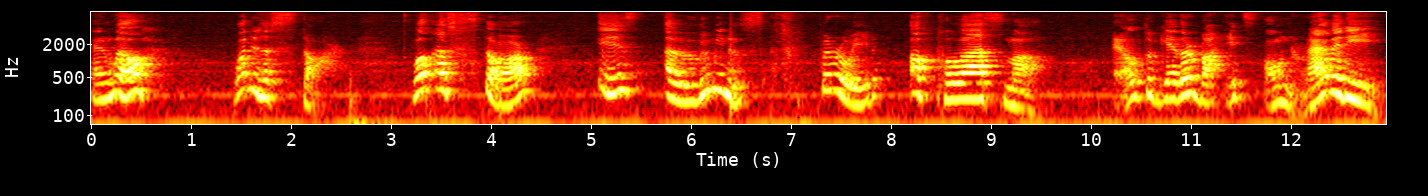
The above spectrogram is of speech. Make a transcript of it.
And well, what is a star? Well, a star is a luminous spheroid of plasma held together by its own gravity.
